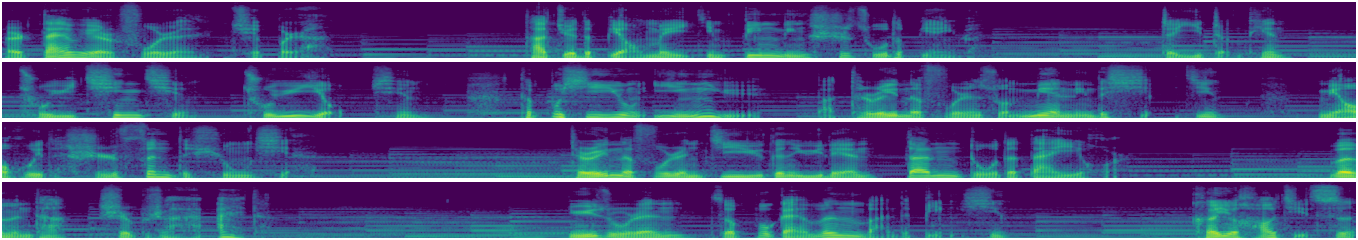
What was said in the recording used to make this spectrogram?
而戴维尔夫人却不然。她觉得表妹已经濒临失足的边缘。这一整天，出于亲情，出于友情，她不惜用隐语把特瑞娜夫人所面临的险境描绘得十分的凶险。特瑞娜夫人急于跟于连单独的待一会儿。问问他是不是还爱他？女主人则不改温婉的秉性，可有好几次，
